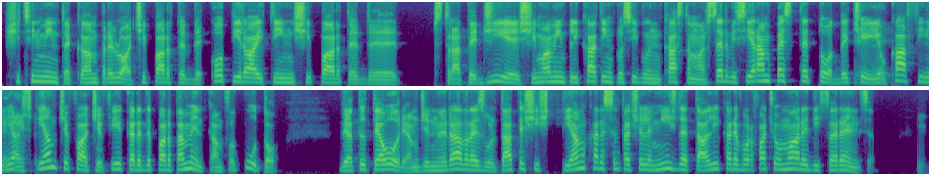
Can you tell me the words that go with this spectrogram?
și țin minte că am preluat și parte de copywriting și parte de strategie și m-am implicat inclusiv în customer service, eram peste tot. De ce? Eu ca afiliat știam ce face fiecare departament, că am făcut-o de atâtea ori, am generat rezultate și știam care sunt acele mici detalii care vor face o mare diferență. Mhm.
